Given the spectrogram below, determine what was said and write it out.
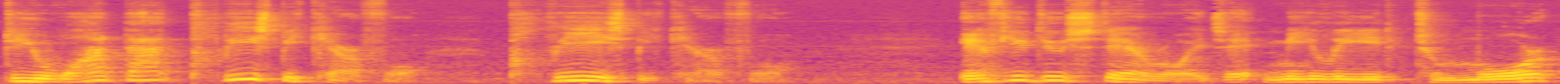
Do you want that? Please be careful. Please be careful. If you do steroids, it may lead to more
